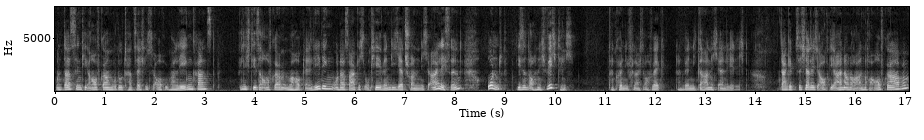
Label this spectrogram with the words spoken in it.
Und das sind die Aufgaben, wo du tatsächlich auch überlegen kannst, will ich diese Aufgaben überhaupt erledigen oder sage ich, okay, wenn die jetzt schon nicht eilig sind und die sind auch nicht wichtig, dann können die vielleicht auch weg. Dann werden die gar nicht erledigt. Da gibt es sicherlich auch die eine oder andere Aufgabe,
